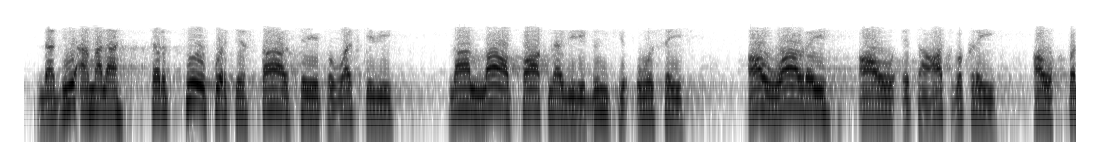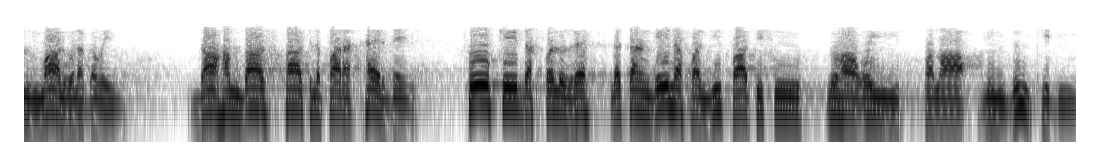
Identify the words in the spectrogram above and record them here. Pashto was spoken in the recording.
د دې عمله تر څو پر چې ستاسو په وس کې وي لا الله پاک نه ویریدونکي اوسئ او واورئ او اطاعت وکړئ او خپل مال ولګوئ دا همدا ستاسو لپاره خیر دی څوک چې د خپل زړه له تنګۍ نه خوندي پاتې شو نو هغوی فلاح مندونکي دي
